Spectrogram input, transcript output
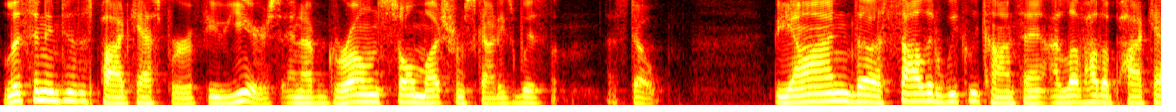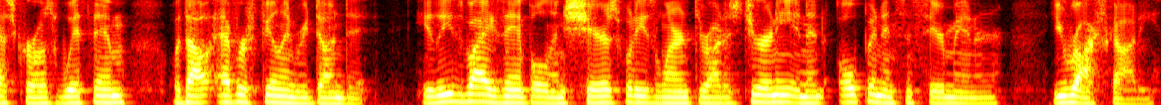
listening to this podcast for a few years, and I've grown so much from Scotty's wisdom. That's dope. Beyond the solid weekly content, I love how the podcast grows with him without ever feeling redundant. He leads by example and shares what he's learned throughout his journey in an open and sincere manner. You rock, Scotty.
